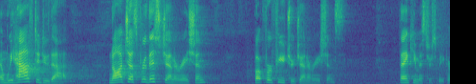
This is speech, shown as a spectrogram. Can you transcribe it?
And we have to do that, not just for this generation, but for future generations. Thank you, Mr. Speaker.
